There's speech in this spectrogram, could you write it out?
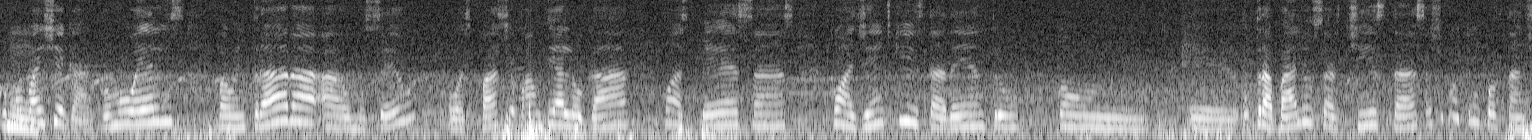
como hum. vai chegar, como eles vão entrar a, ao museu, ao espaço, vão dialogar com as peças, com a gente que está dentro, com é, o trabalho dos artistas, acho muito importante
